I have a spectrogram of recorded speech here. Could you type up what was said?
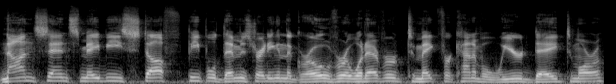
nonsense, maybe stuff, people demonstrating in the Grove or whatever to make for kind of a weird day tomorrow?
